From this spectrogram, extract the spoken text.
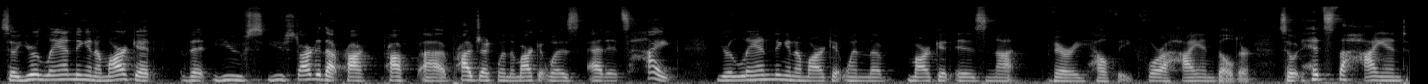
So you're landing in a market that you you started that pro, pro, uh, project when the market was at its height. You're landing in a market when the market is not very healthy for a high end builder. So it hits the high end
